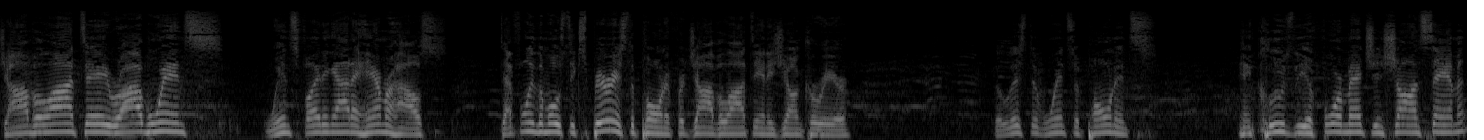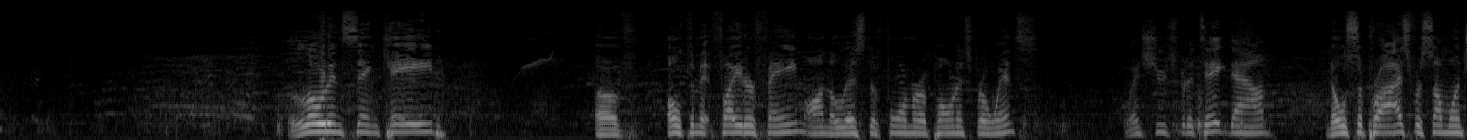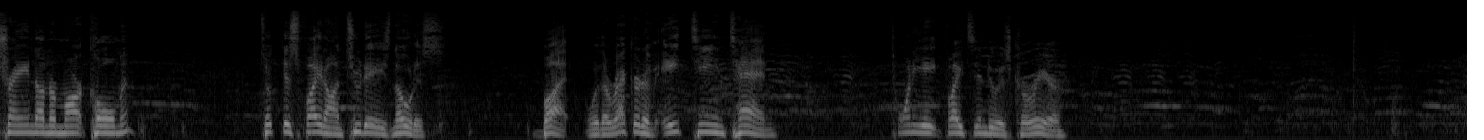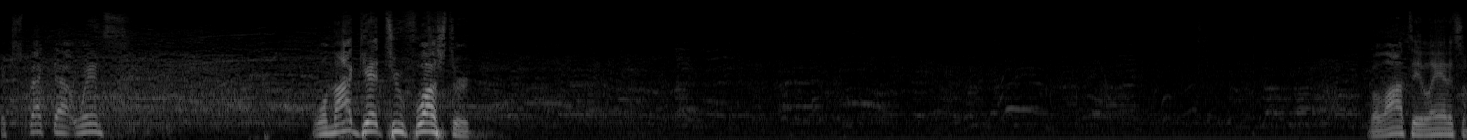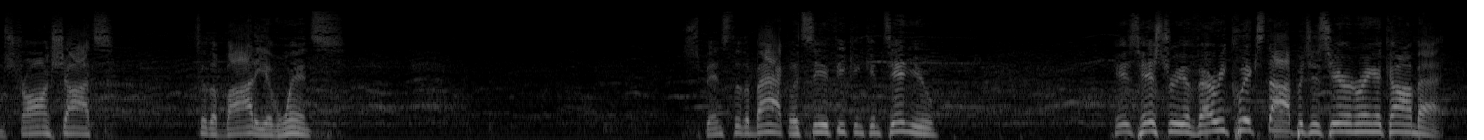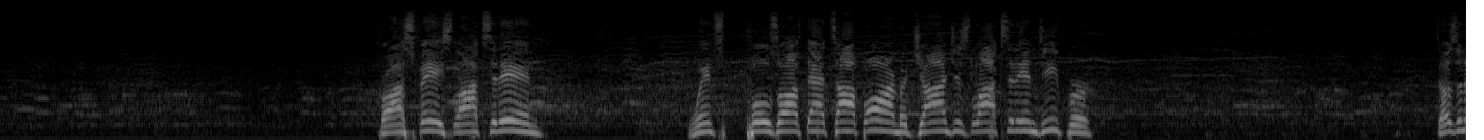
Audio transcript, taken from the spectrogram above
Gian Villante, Rob Wince. Wince fighting out of Hammer House. Definitely the most experienced opponent for Gian Villante in his young career. The list of Wince opponents includes the aforementioned Sean Salmon, Lodune Sincaid of Ultimate Fighter fame on the list of former opponents for Wince. Wince shoots for the takedown. No surprise for someone trained under Mark Coleman. Took this fight on two days' notice, but with a record of 18 10, 28 fights into his career, expect that Wince will not get too flustered. Villante landed some strong shots to the body of Wince. Spins to the back. Let's see if he can continue his history of very quick stoppages here in Ring of Combat. Cross face, locks it in. Wince pulls off that top arm, but Gian just locks it in deeper. Doesn't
